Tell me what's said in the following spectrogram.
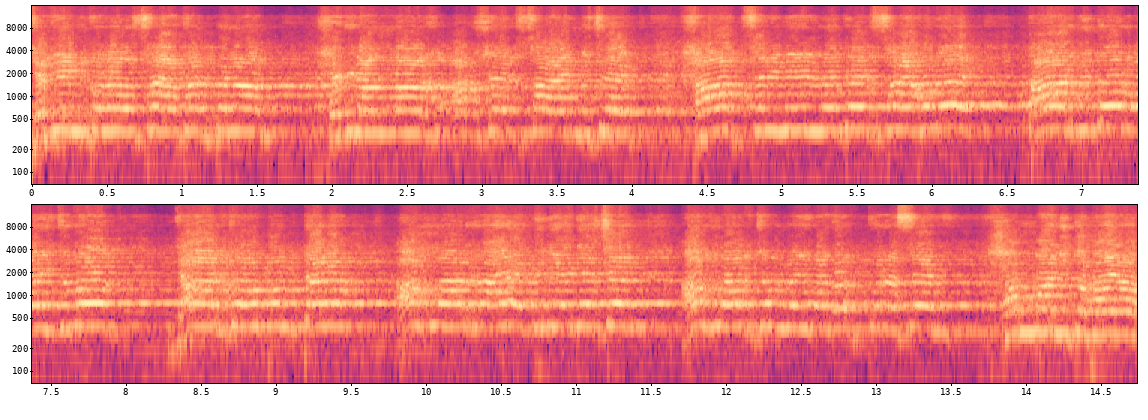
যেদিন কোনো ছায়া থাকবে না, সেদিন আল্লাহর আরশের ছায়ার নিচে সাত শ্রেণির লোকের ছায়া হবে। তার ভিতর ওই যুবক, যার যৌবনটা আল্লাহর রাহে বিলিয়ে দিয়েছেন, আল্লাহর জন্য ইবাদত করেছেন। সম্মানিত ভাইরা,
